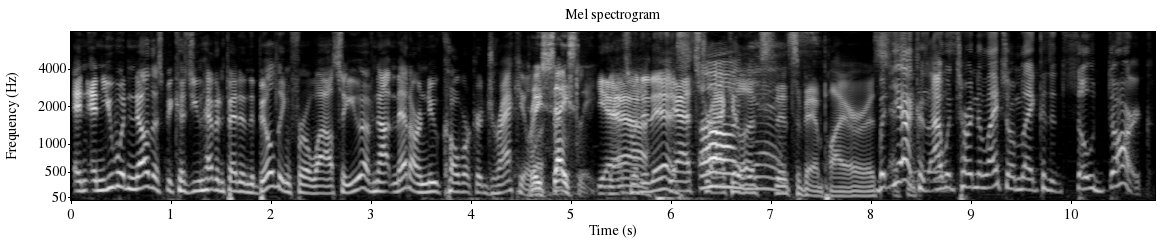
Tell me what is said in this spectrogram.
And and you wouldn't know this because you haven't been in the building for a while, so you have not met our new coworker Dracula. Precisely. Yeah, That's what it is. Yeah, it's Oh, Dracula. it's, it's a vampire. It's, But yeah, because I would turn the lights on, I'm like, because it's so dark.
